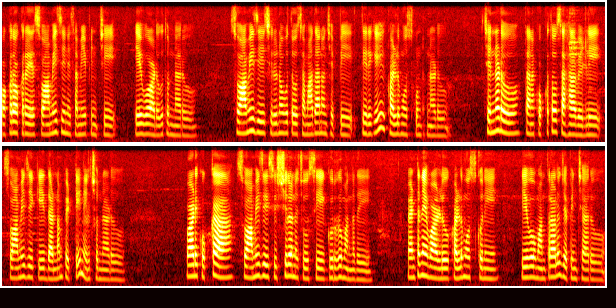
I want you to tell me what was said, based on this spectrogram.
ఒకరొకరే స్వామీజీని సమీపించి ఏవో అడుగుతున్నారు. స్వామీజీ చిరునవ్వుతో సమాధానం చెప్పి తిరిగి కళ్ళు మూసుకుంటున్నాడు. చిన్నడు తన కుక్కతో సహా వెళ్ళి స్వామీజీకి దండం పెట్టి నిల్చున్నాడు. వాడి కుక్క స్వామీజీ శిష్యులను చూసి గుర్రుమన్నది. వెంటనే వాళ్ళు కళ్ళు మూసుకొని ఏవో మంత్రాలు జపించారు.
